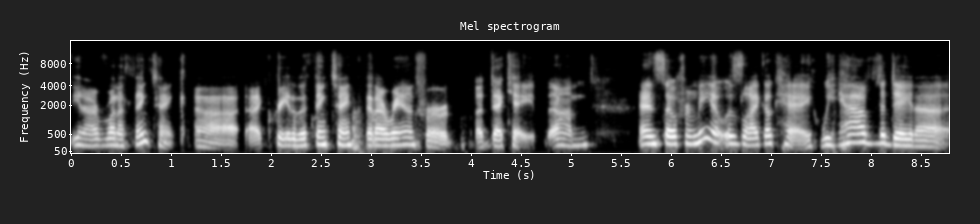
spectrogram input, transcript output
you know i've run a think tank. Uh, i created a think tank that i ran for a decade. Um, and so for me, it was like, okay, we have the data.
